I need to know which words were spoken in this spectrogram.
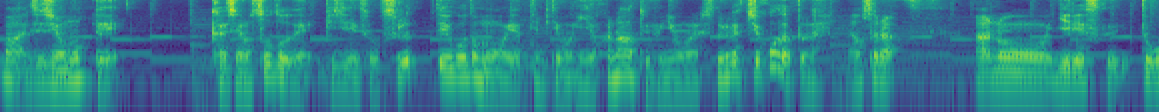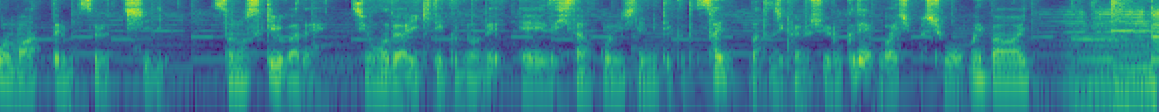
まあ自信を持って会社の外でビジネスをするっていうこともやってみてもいいのかなというふうに思います。それが地方だとね、なおさら、あの、やりやすくところもあったりもするし、そのスキルがね、地方では生きてくるので、えー、ぜひ参考にしてみてください。また次回の収録でお会いしましょう。バイバイ。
